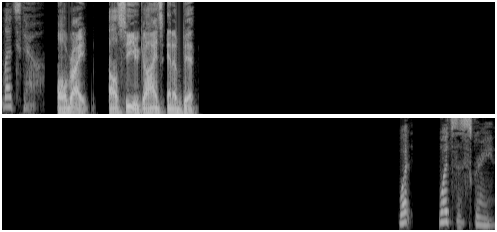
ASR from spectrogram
Let's go. Alright, I'll see you guys in a bit. What? What's the screen?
